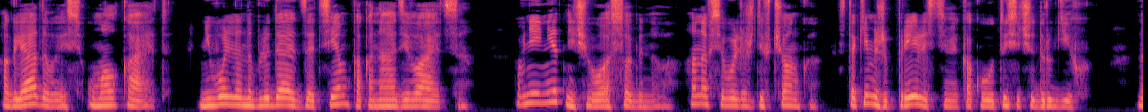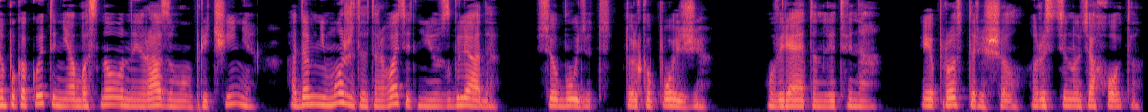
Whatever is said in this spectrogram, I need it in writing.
Оглядываясь, умолкает невольно наблюдает за тем, как она одевается. В ней нет ничего особенного, она всего лишь девчонка, с такими же прелестями, как у тысячи других. Но по какой-то необоснованной разумом причине Адам не может оторвать от нее взгляда. «Все будет, только позже», – уверяет он Литвина. «Я просто решил растянуть охоту».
